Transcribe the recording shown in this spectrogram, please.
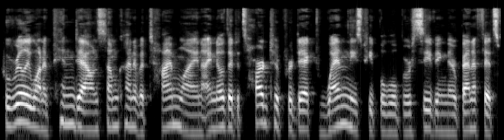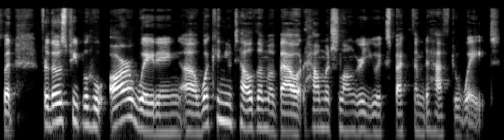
who really want to pin down some kind of a timeline, I know that it's hard to predict when these people will be receiving their benefits. But for those people who are waiting, uh, what can you tell them about how much longer you expect them to have to wait?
